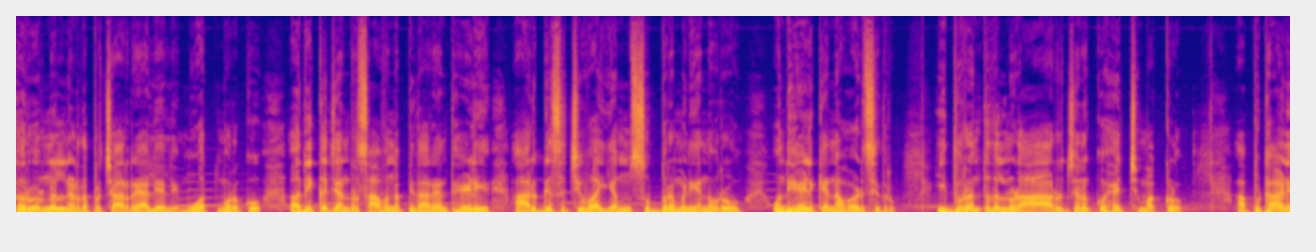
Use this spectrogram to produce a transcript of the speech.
ಕರೂರಿನಲ್ಲಿ ನಡೆದ ಪ್ರಚಾರ ರ್ಯಾಲಿಯಲ್ಲಿ ಮೂವತ್ತ್ಮೂರಕ್ಕೂ ಅಧಿಕ ಜನರು ಸಾವನ್ನಪ್ಪಿದ್ದಾರೆ ಅಂತ ಹೇಳಿ ಆರೋಗ್ಯ ಸಚಿವ ಎಂ ಸುಬ್ರಹ್ಮಣ್ಯನ್ ಅವರು ಒಂದು ಹೇಳಿಕೆಯನ್ನು ಹೊರಡಿಸಿದರು. ಈ ದುರಂತದಲ್ಲಿ ನೋಡಿ, ಆರು ಜನಕ್ಕೂ ಹೆಚ್ಚು ಮಕ್ಕಳು. ಆ ಪುಟಾಣಿ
